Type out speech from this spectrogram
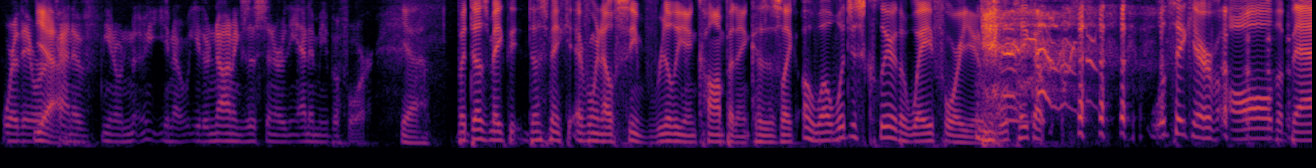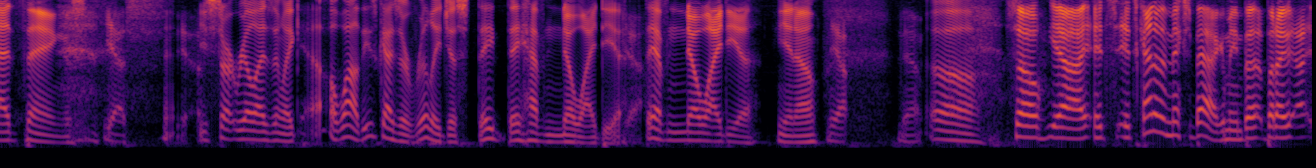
where they were Yeah. kind of you know n- you know either non-existent or the enemy before. Yeah, but does make the, does make everyone else seem really incompetent because it's like, oh well, we'll just clear the way for you. We'll take up, we'll take care of all the bad things. Yes. yes. You start realizing like, oh wow, these guys are really just they they have no idea. Yeah. They have no idea. You know. Yeah. Yeah. Oh. So yeah, it's it's kind of a mixed bag. I mean, but but I, I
